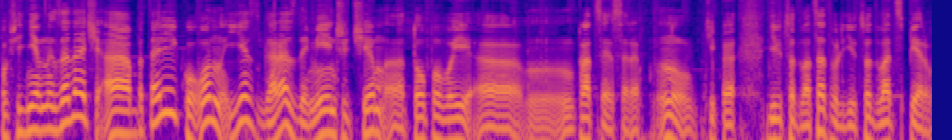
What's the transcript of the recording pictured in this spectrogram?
повседневных задач, а батарейку он ест гораздо меньше, чем а, топовые а, м, процессоры. Ну, типа 920 или 921.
